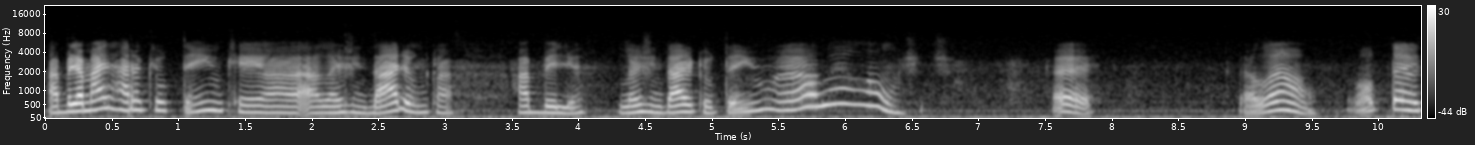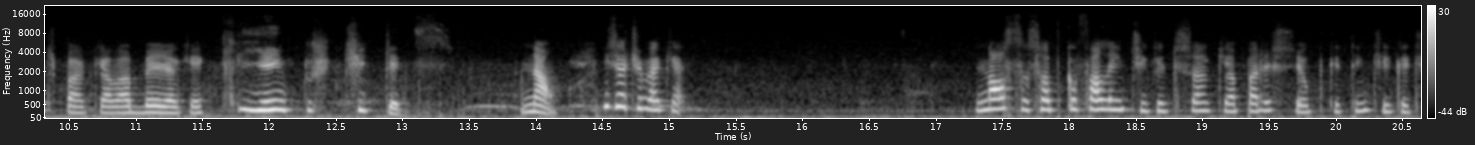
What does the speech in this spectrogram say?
A abelha mais rara que eu tenho, que é a, a legendária, a única abelha legendária que eu tenho é a leão, gente. É. É leão. Não tenho, tipo, aquela abelha que é 500 tickets. Não. E se eu tiver que... Nossa, só porque eu falei em ticket, isso aqui apareceu, porque tem ticket.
